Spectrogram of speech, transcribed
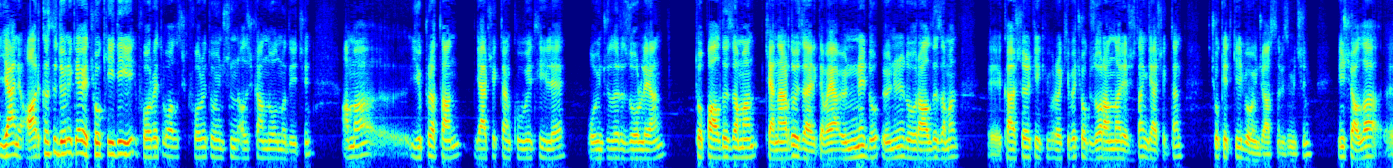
yani arkası dönük evet çok iyi değil. Forvet o alışık forvet oyuncusunun alışkanlığı olmadığı için. Ama e, yıpratan, gerçekten kuvvetiyle oyuncuları zorlayan, top aldığı zaman kenarda özellikle veya önüne do- önüne doğru aldığı zaman e, karşı rakip, rakibe çok zor anlar yaşatan gerçekten çok etkili bir oyuncu aslında bizim için. İnşallah e,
